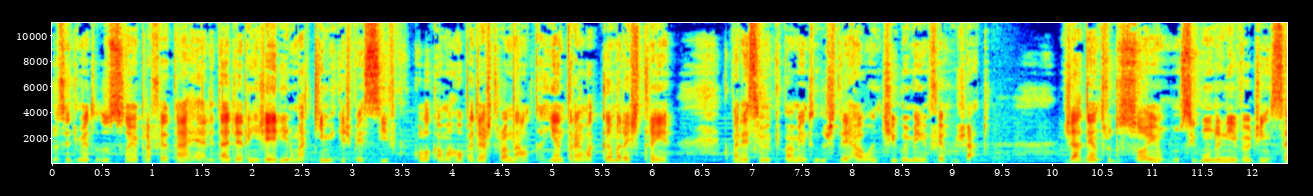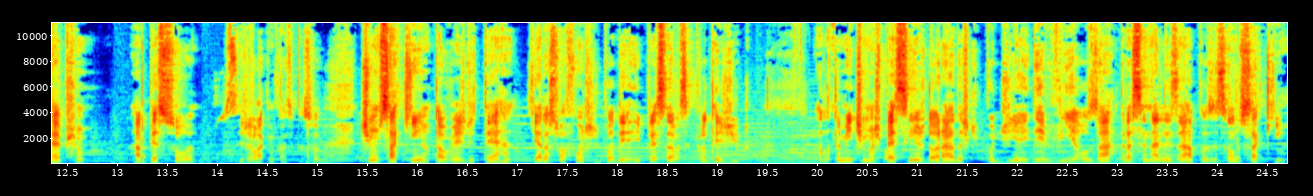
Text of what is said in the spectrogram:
Procedimento do sonho para afetar a realidade era ingerir uma química específica, colocar uma roupa de astronauta e entrar em uma câmara estranha, que parecia um equipamento industrial antigo e meio enferrujado. Já dentro do sonho, um segundo nível de Inception, a pessoa, seja lá quem fosse a pessoa, tinha um saquinho, talvez de terra, que era sua fonte de poder e precisava ser protegido. Ela também tinha umas pecinhas douradas que podia e devia usar para sinalizar a posição do saquinho.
